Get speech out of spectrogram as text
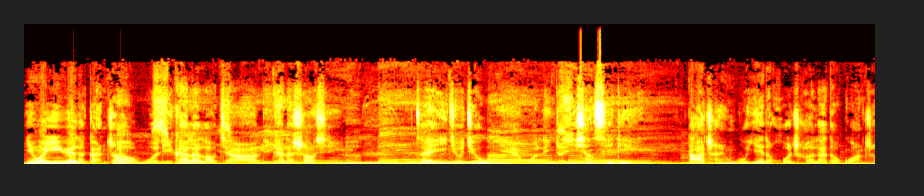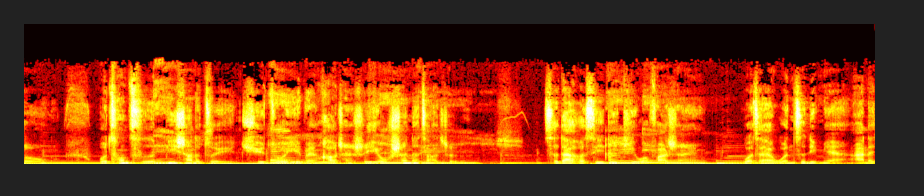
因为音乐的感召，我离开了老家，离开了绍兴。在一九九五年，我拎着一箱 CD，搭乘午夜的火车来到广州。我从此闭上了嘴，去做一本号称是有声的杂志。磁带和 CD 替我发声，我在文字里面按了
